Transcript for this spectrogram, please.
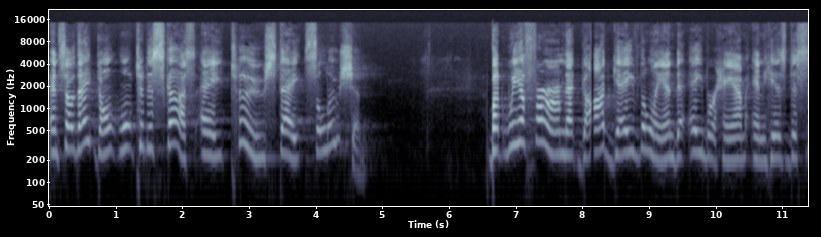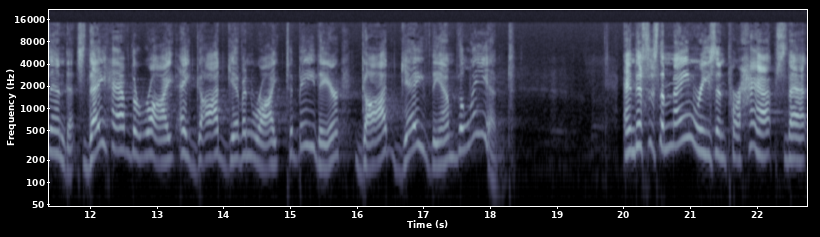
And so they don't want to discuss a two state solution. But we affirm that God gave the land to Abraham and his descendants. They have the right, a God given right to be there. God gave them the land. And this is the main reason, perhaps, that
